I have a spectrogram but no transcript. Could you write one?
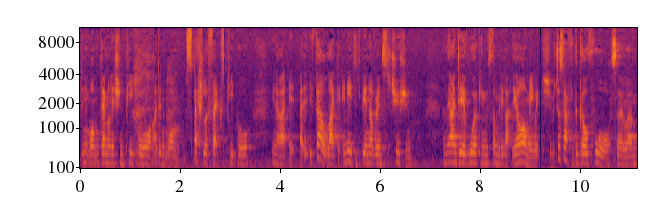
didn't want demolition people, I didn't want special effects people. You know, it, it felt like it needed to be another institution. And the idea of working with somebody like the army, which was just after the Gulf War, so um,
